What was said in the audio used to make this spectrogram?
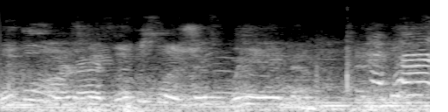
Local on Earth needs local solutions when you need them.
